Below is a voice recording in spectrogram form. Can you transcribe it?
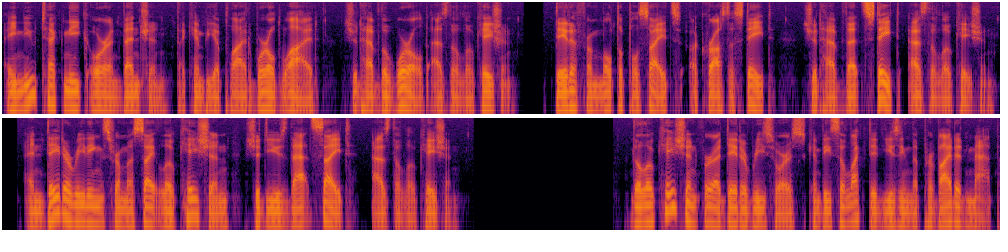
a new technique or invention that can be applied worldwide should have the world as the location. Data from multiple sites across a state should have that state as the location. And data readings from a site location should use that site as the location. The location for a data resource can be selected using the provided map,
